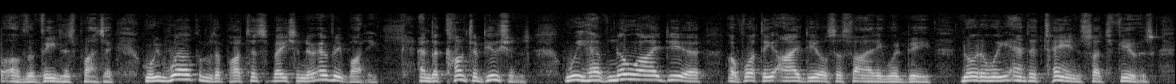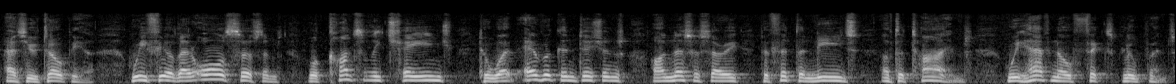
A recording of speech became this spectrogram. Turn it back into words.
of the Venus Project. We welcome the participation of everybody and the contributions. We have no idea of what the ideal society would be, nor do we entertain such views as utopia. We feel that all systems will constantly change to whatever conditions are necessary to fit the needs of the times. We have no fixed blueprints.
